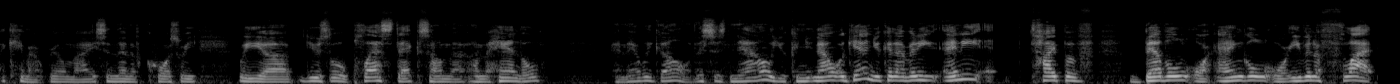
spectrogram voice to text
That came out real nice. And then, of course, we we uh, used little plastics on the on the handle. And there we go. This is now, you can, now again, you can have any any type of bevel or angle or even a flat.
